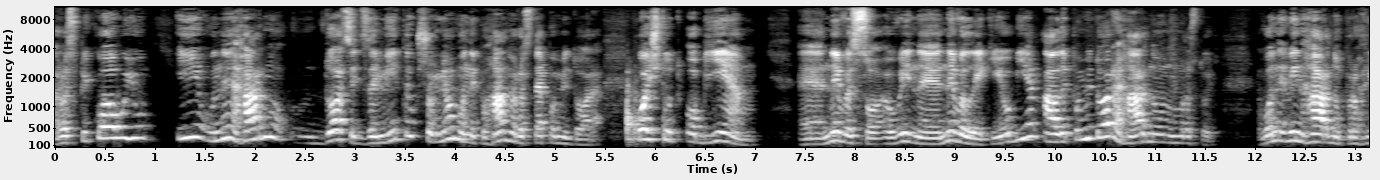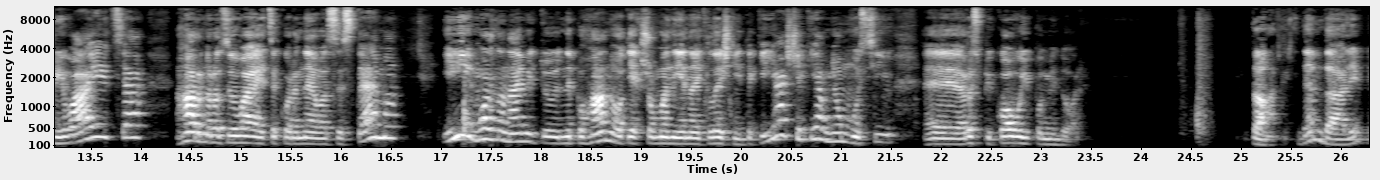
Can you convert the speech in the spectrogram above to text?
Розпіковую, і вони гарно досить замітив, що в ньому непогано росте помідора. Хоч тут об'єм е, невеликий об'єм, але помідори гарно в ньому ростуть. Вони, він гарно прогрівається, гарно розвивається коренева система. І можна навіть е, непогано, от якщо в мене є навіть лишній такий ящик, я в ньому сію, е, розпіковую помідори. Так, йдемо далі.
